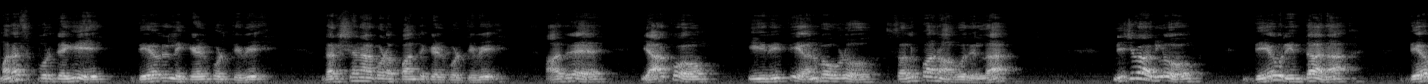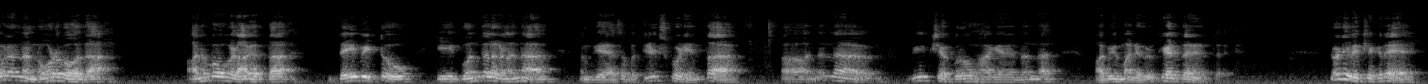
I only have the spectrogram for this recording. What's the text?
ಮನಸ್ಫೂರ್ತಿಯಾಗಿ ದೇವರಲ್ಲಿ ಕೇಳ್ಕೊಳ್ತೀವಿ, ದರ್ಶನ ಕೊಡಪ್ಪ ಅಂತ ಕೇಳ್ಕೊಳ್ತೀವಿ. ಆದರೆ ಯಾಕೋ ಈ ರೀತಿ ಅನುಭವಗಳು ಸ್ವಲ್ಪನೂ ಆಗೋದಿಲ್ಲ. ನಿಜವಾಗ್ಲೂ ದೇವರಿದ್ದಾನ ದೇವರನ್ನು ನೋಡಬಹುದಾ? ಅನುಭವಗಳಾಗತ್ತಾ? ದಯವಿಟ್ಟು ಈ ಗೊಂದಲಗಳನ್ನು ನಮಗೆ ಸ್ವಲ್ಪ ತಿಳಿಸ್ಕೊಡಿ ಅಂತ ನನ್ನ ವೀಕ್ಷಕರು ಹಾಗೆ ನನ್ನ ಅಭಿಮಾನಿಗಳು ಕೇಳ್ತಾನೆ ಇರ್ತಾರೆ. ನೋಡಿ ವೀಕ್ಷಕರೇ,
